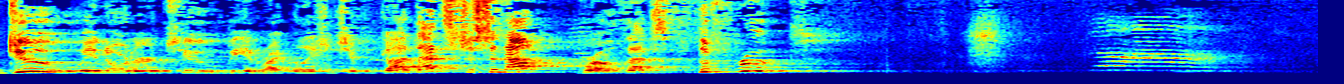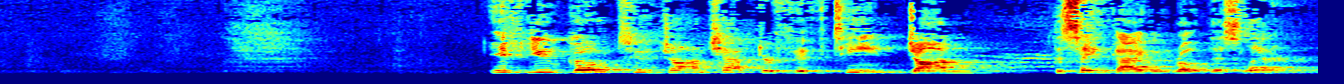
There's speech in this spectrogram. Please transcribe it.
do in order to be in right relationship with God. That's just an outgrowth. That's the fruit. If you go to John chapter 15, John, the same guy who wrote this letter,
